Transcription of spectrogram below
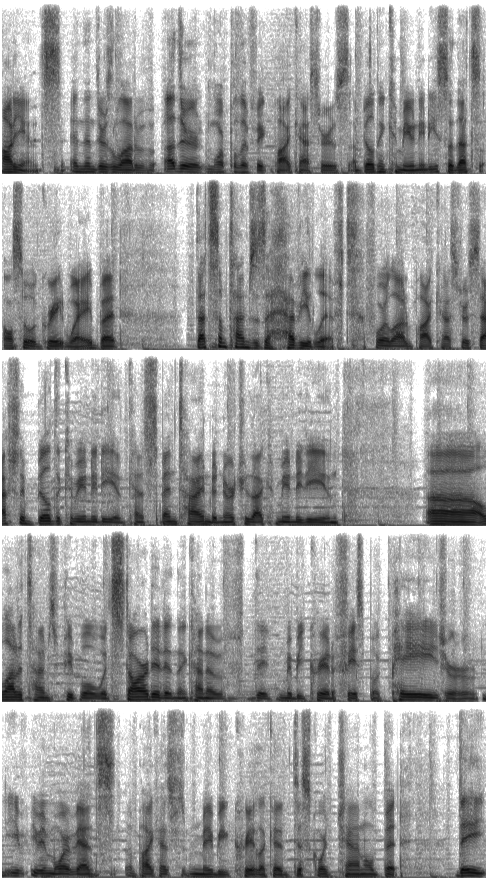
audience. And then there's a lot of other more prolific podcasters uh, building communities. So that's also a great way. But that sometimes is a heavy lift for a lot of podcasters to actually build the community and kind of spend time to nurture that community. And uh, a lot of times people would start it and then kind of they'd maybe create a Facebook page or e- even more advanced podcasters maybe create like a Discord channel. But they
